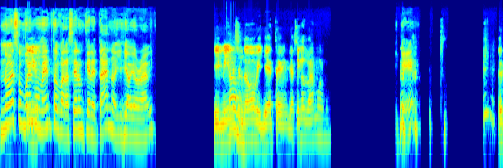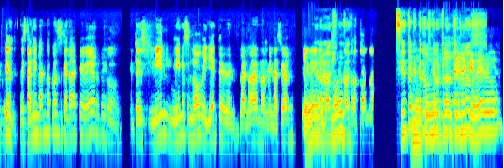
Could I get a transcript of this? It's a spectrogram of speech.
No es un buen Y- momento para ser un queretano, Yo-Yo Rabbit. Y mil es el nuevo billete. Y así nos vamos. ¿Y qué? Es que están hilando cosas que nada que ver, digo. Entonces, mil, mil es el nuevo billete de la nueva denominación. Y de ahí nos vamos en otro tema. Siento que En el tenemos que fútbol todo tiene replantearnos. que ver, güey.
